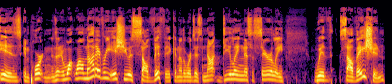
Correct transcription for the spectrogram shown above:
is important. And while not every issue is salvific, in other words, it's not dealing necessarily with salvation,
